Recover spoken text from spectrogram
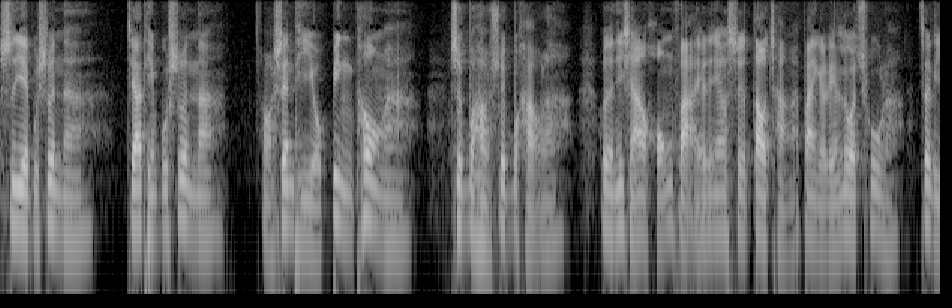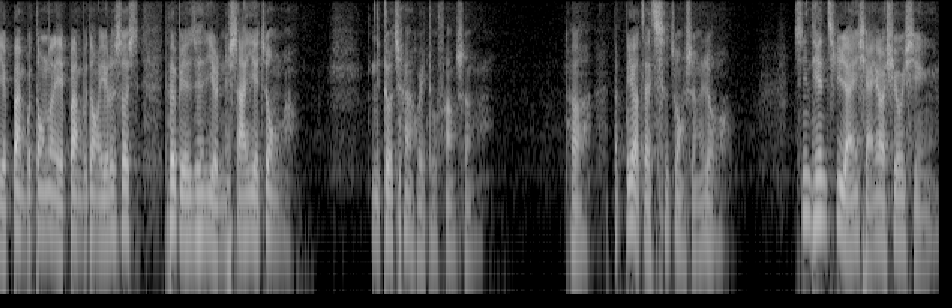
事业不顺呐，家庭不顺呐，哦，身体有病痛啊，吃不好睡不好啦，或者你想要弘法，有人要设道场啊，办一个联络处啦，这里也办不动，那里也办不动。有的时候，特别是有人杀业重啊，你多忏悔，多放生，啊，那不要再吃众生肉。今天既然想要修行。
